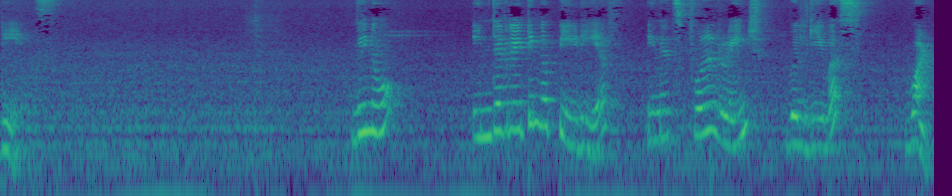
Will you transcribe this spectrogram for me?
dx. We know integrating a PDF in its full range will give us 1.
